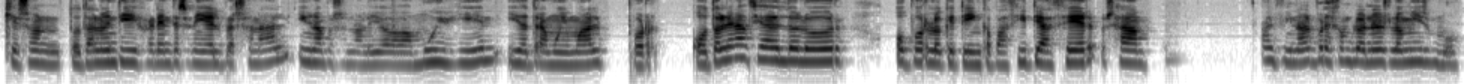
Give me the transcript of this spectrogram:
que son totalmente diferentes a nivel personal y una persona lo llevaba muy bien y otra muy mal por o tolerancia del dolor o por lo que te incapacite a hacer. O sea, al final, por ejemplo, no es lo mismo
